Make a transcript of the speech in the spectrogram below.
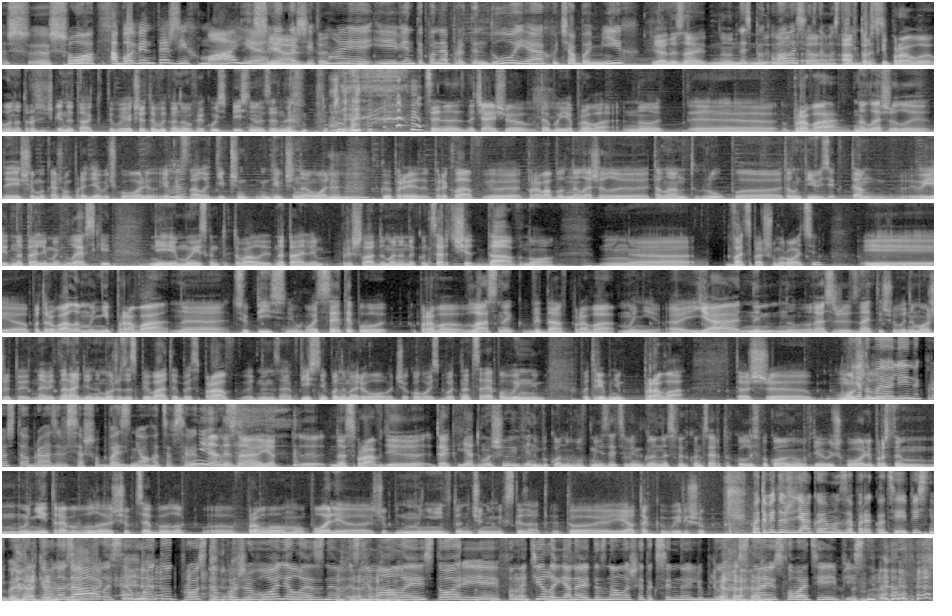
що... Або він теж їх має. Він теж їх має, і він типу не претендує, хоча б міг. Я не знаю, ну не спілкувалася з ним останнім авторське право, воно трошечки не так. Типу, якщо ти виконав якусь пісню, це не це не означає, що в тебе є права. Ну е, права належали, якщо ми кажемо про дівчинку Олю, яка стала дівчин, дівчина Оля, яку переклав, е, права належали талант груп, талант мюзик, там і Наталі Могилевській. І ми сконтактували. Наталі прийшла до мене на концерт ще давно. Е, 21-му році і подарувала мені права на цю пісню. Ось це, типу, правовласник віддав права мені. Е, я не ну у нас же знаєте, що ви не можете навіть на радіо не може заспівати без прав, не знаю, пісню Пономарьова чи когось, бо на це повинні потрібні права. Тож може можливо... Я думаю, Олійник просто образився, що без нього це все відбулося. Ні, не знаю. Я е, насправді так я думаю, що і він виконував. Мені здається, він на своїх концертах колись виконував дівчинку Олю. Просто мені треба було, щоб це було е, в правовому полі, щоб мені ніхто нічого не міг сказати. То я так вирішив. Ми тобі дуже дякуємо за переклад цієї пісні, бо тільки вона з'явилася. Ми тут просто божеволіли, знімали історії і фанатіли. Я навіть не знала, що я так сильно і люблю і знаю слова цієї пісні.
